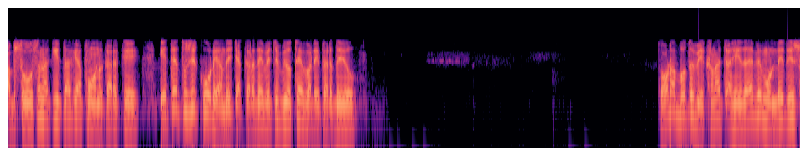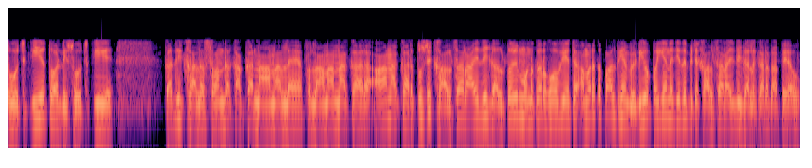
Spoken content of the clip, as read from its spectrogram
ਅਫਸੋਸ ਨਾ ਕੀਤਾ ਗਿਆ ਫੋਨ ਕਰਕੇ। ਇਹ ਤੇ ਤੁਸੀਂ ਘੋੜਿਆਂ ਦੇ ਚੱਕਰ ਦੇ ਵਿੱਚ ਵੀ ਉੱਥੇ ਵੜੇ ਫਿਰਦੇ ਹੋ। ਥੋੜਾ ਬਹੁਤ ਵੇਖਣਾ ਚਾਹੀਦਾ ਹੈ ਵੀ ਮੁੰਡੇ ਦੀ ਸੋਚ ਕੀ ਹੈ, ਤੁਹਾਡੀ ਸੋਚ ਕੀ ਹੈ। ਕਦੀ ਖਾਲਸਤਾਨ ਦਾ ਕਾਕਾ ਨਾਂ ਨਾ ਲੈ, ਫਲਾਣਾ ਨਾ ਕਰ ਆ ਨਾ ਕਰ ਤੁਸੀਂ ਖਾਲਸਾ ਰਾਜ ਦੀ ਗੱਲ ਤੋਂ ਵੀ ਮੁਨਕਰ ਹੋ ਗਏ ਤੇ ਅੰਮ੍ਰਿਤਪਾਲ ਦੀਆਂ ਵੀਡੀਓ ਪਈਆਂ ਨੇ ਜਿਹਦੇ ਵਿੱਚ ਖਾਲਸਾ ਰਾਜ ਦੀ ਗੱਲ ਕਰਦਾ ਪਿਆ ਉਹ।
